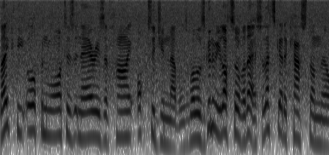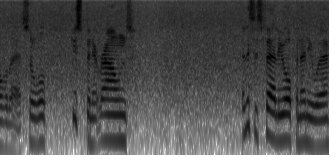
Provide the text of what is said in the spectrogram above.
like the open waters and areas of high oxygen levels. Well, there's going to be lots over there, so let's get a cast on over there. So we'll just spin it round. And this is fairly open anyway.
